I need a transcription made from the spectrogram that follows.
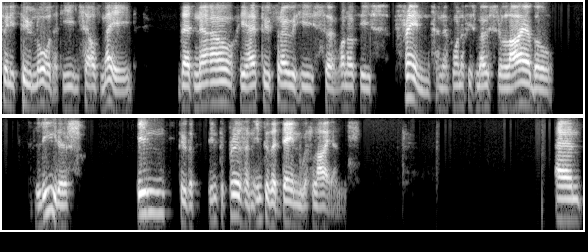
22 law that he himself made that now he had to throw his uh, one of his friends and one of his most reliable leaders into the into prison into the den with lions. And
